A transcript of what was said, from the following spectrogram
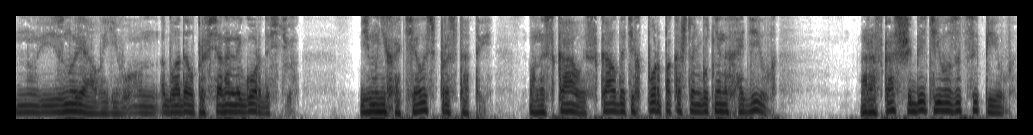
но и изнуряло его. Он обладал профессиональной гордостью. Ему не хотелось простоты. Он искал, искал до тех пор, пока что-нибудь не находил. рассказ Шебеки его зацепил —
